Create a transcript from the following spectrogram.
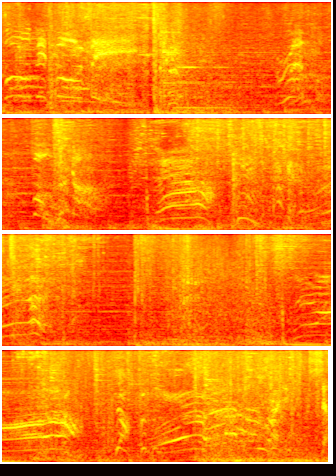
Fall before Should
